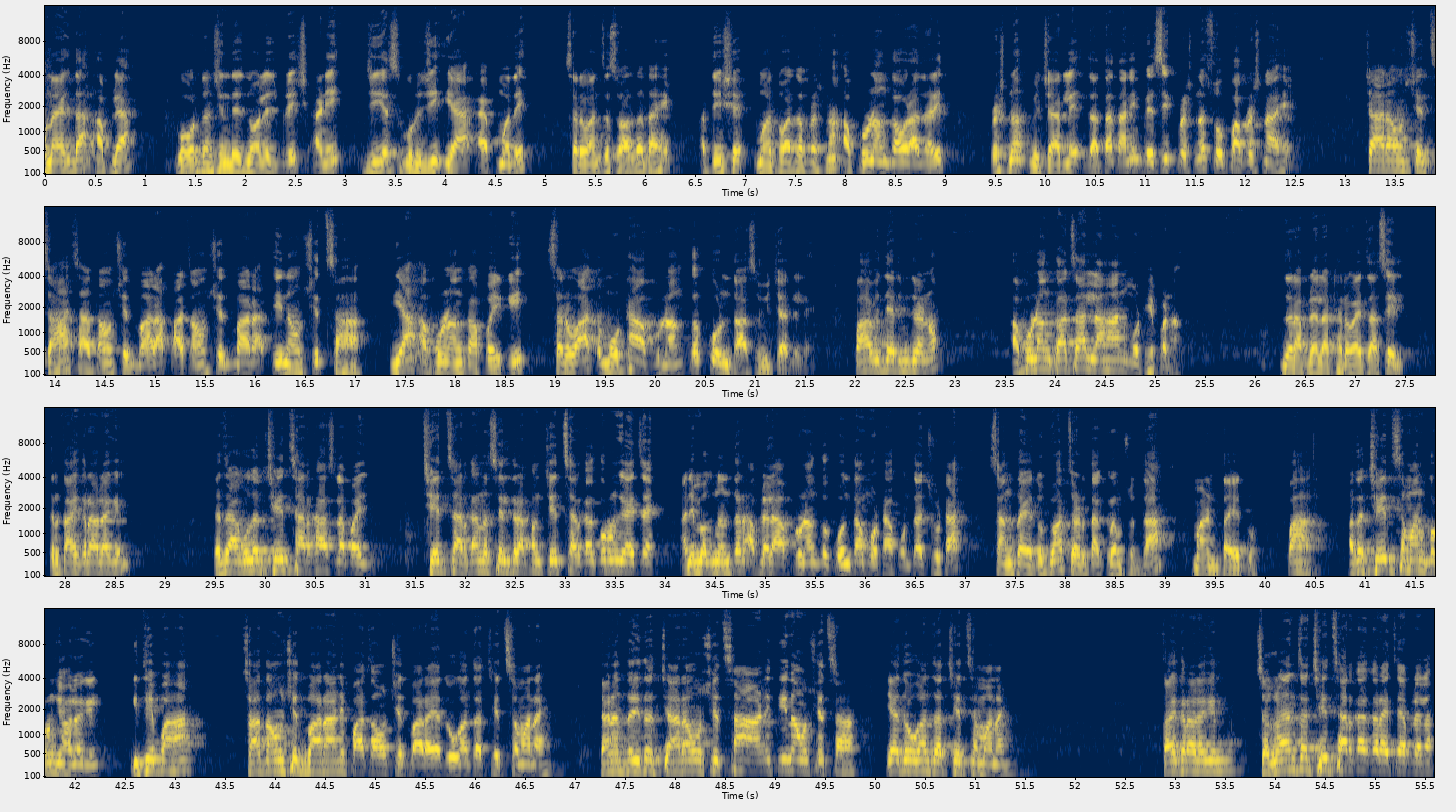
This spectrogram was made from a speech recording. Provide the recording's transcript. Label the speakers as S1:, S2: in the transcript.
S1: पुन्हा एकदा आपल्या गोवर्धन शिंदेज नॉलेज ब्रिज आणि जी एस गुरुजी या ॲपमध्ये सर्वांचं स्वागत आहे. अतिशय महत्त्वाचा प्रश्न अपूर्ण अंकावर आधारित प्रश्न विचारले जातात आणि बेसिक प्रश्न सोपा प्रश्न आहे. चार अंशेत सहा सात अंशेत बारा पाच अंशेत बारा तीन अंशेत सहा या अपूर्णांकापैकी सर्वात मोठा अपूर्णांक कोणता असं विचारलेलं आहे? पहा विद्यार्थी मित्रांनो अपूर्णांकाचा लहान मोठेपणा जर आपल्याला ठरवायचा असेल तर काय करावं लागेल? त्याचा अगोदर छेद सारखा असला पाहिजे. छेद सारखा नसेल तर आपण छेद सारखा करून घ्यायचा आहे. आणि मग नंतर आपल्याला अपूर्णांक कोणता मोठा कोणता छोटा सांगता येतो किंवा चढता क्रम सुद्धा मांडता येतो. पहा आता छेद समान करून घ्यावा लागेल. इथे पहा सात अंशेत बारा आणि पाच अंशेत बारा या दोघांचा छेद समान आहे. त्यानंतर इथं चार अंशेत सहा आणि तीन अंशेत सहा या दोघांचा छेद समान आहे. काय करावं लागेल? सगळ्यांचा छेद सारखा करायचा आहे आपल्याला.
